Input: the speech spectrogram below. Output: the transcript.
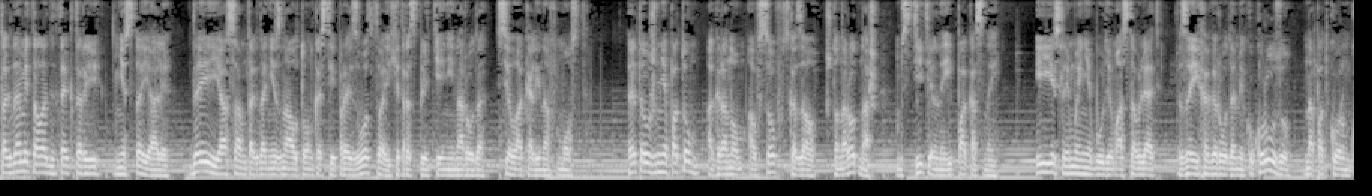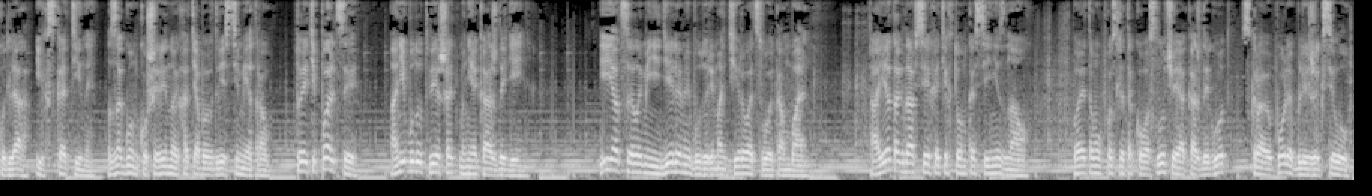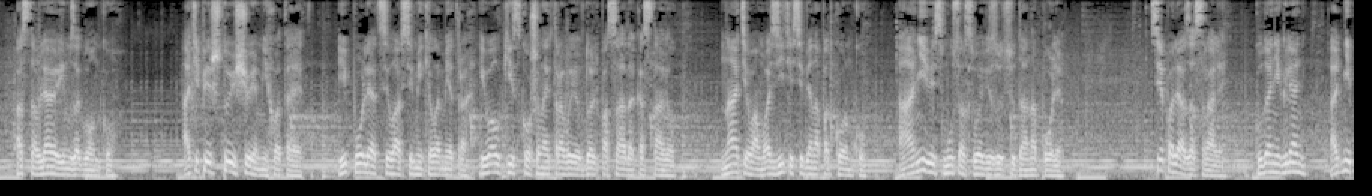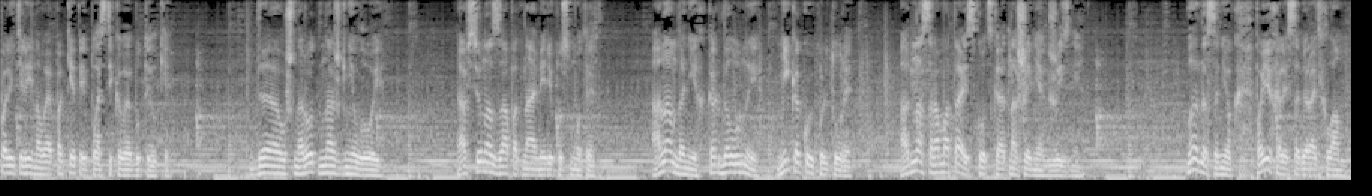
Тогда металлодетекторы не стояли, да и я сам тогда не знал тонкостей производства и хитросплетений народа села Калинов мост. Это уж мне потом агроном Овсов сказал, что народ наш мстительный и пакостный. И если мы не будем оставлять за их огородами кукурузу на подкормку для их скотины, загонку шириной хотя бы в 200 метров, то эти пальцы они будут вешать мне каждый день. И я целыми неделями буду ремонтировать свой комбайн. А я тогда всех этих тонкостей не знал. Поэтому после такого случая я каждый год с краю поля ближе к селу оставляю им загонку. А теперь что еще им не хватает? И поле от села в 7 километрах, и волки скошенной травы вдоль посадок оставил. Нате вам, возите себе на подкормку. А они весь мусор свой везут сюда, на поле. Все поля засрали. Куда ни глянь, одни полиэтиленовые пакеты и пластиковые бутылки. Да уж, народ наш гнилой. А все на запад, на Америку смотрит. А нам до них, как до луны, никакой культуры. Одна срамота и скотское отношение к жизни. Ладно, Санек, поехали собирать хлам.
